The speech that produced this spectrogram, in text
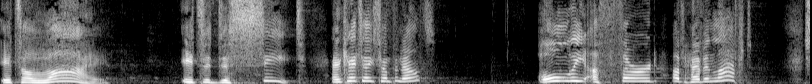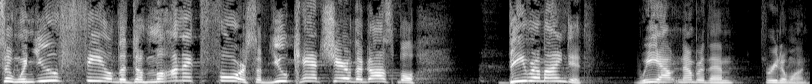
It's a lie. It's a deceit. And can I tell you something else? Only a third of heaven left. So when you feel the demonic force of you can't share the gospel, be reminded we outnumber them three to one.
